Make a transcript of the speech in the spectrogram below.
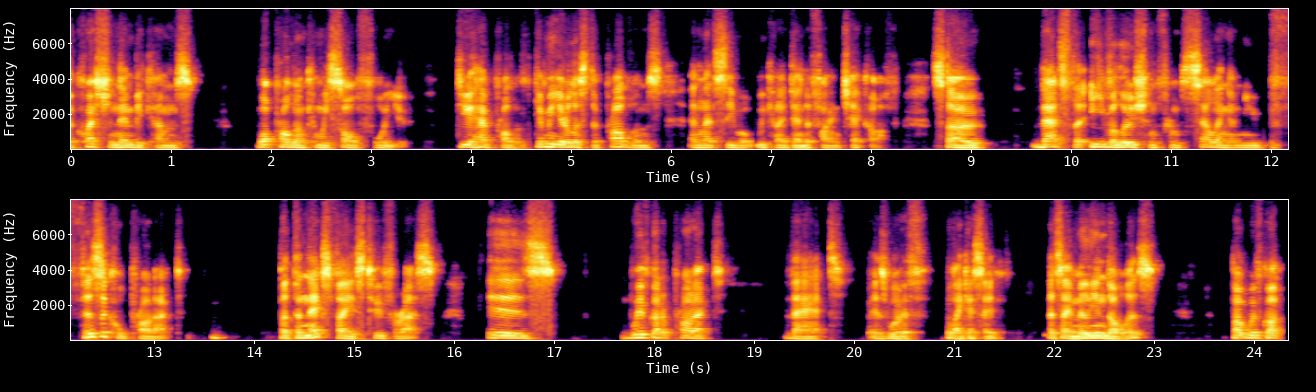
the question then becomes, what problem can we solve for you? Do you have problems? Give me your list of problems and let's see what we can identify and check off. So that's the evolution from selling a new physical product. But the next phase too for us is we've got a product that is worth, like I said, let's say a million dollars, but we've got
